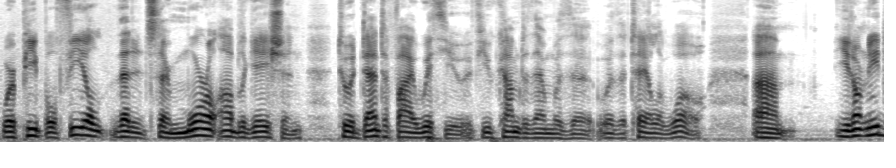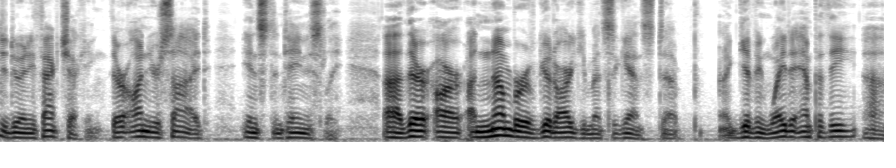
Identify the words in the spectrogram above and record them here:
where people feel that it's their moral obligation to identify with you if you come to them with a with a tale of woe. Um, you don't need to do any fact checking; they're on your side instantaneously. Uh, there are a number of good arguments against uh, giving way to empathy. Uh,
